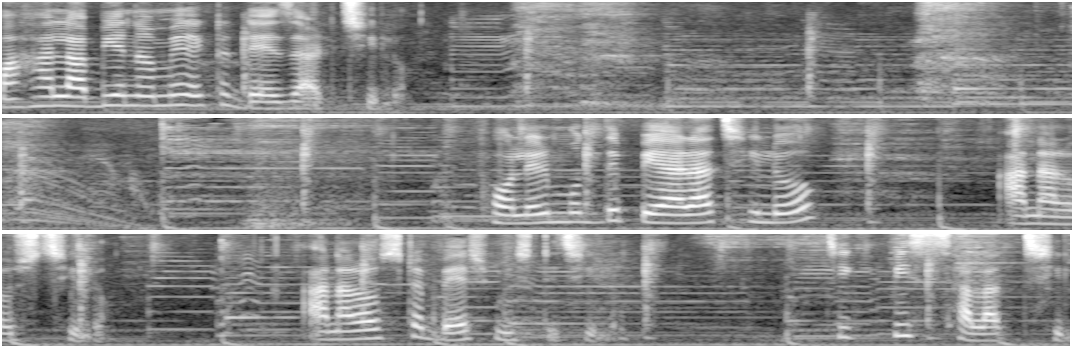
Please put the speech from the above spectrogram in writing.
মাহালাবিয়া নামের একটা ডেজার্ট ছিল। ফলের মধ্যে পেয়ারা ছিল, আনারস ছিল। আনারসটা বেশ মিষ্টি ছিল। চিকপিস সালাদ ছিল।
